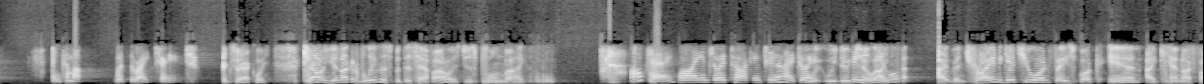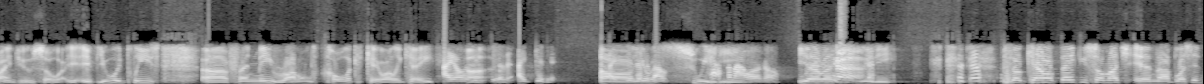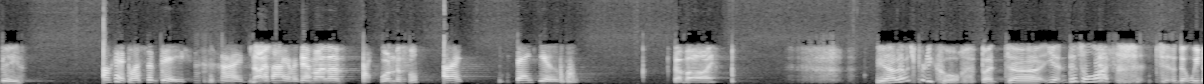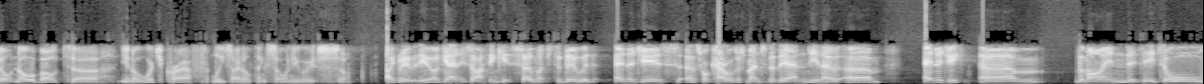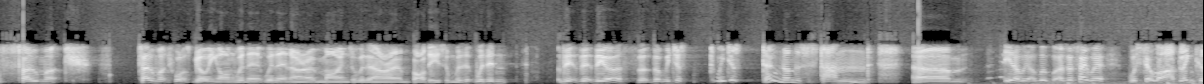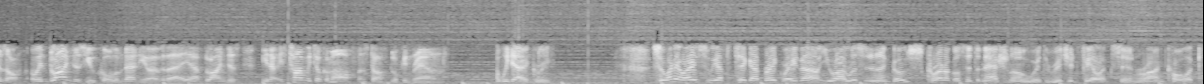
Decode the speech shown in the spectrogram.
and come up with the right change. Exactly. Carol, you're not going to believe this, but this half hour has just blown by. Okay. Well, I enjoyed talking to you, and I enjoyed We, we do too. you. I, I've been trying to get you on Facebook, and I cannot find you. So if you would please uh, friend me, Ronald Kolick, K O L E K. I already Uh, did it. I did it. Oh, I did it you're about a sweetie. half an hour ago. You're a sweetie. so, Carol, thank you so much, and uh, blessed be. Okay, blessed be. All right. Nice. Bye, everybody. Yeah, my love. Bye. Wonderful. All right. Thank you. Bye bye. Yeah, that was pretty cool. But uh yeah, there's a lot to, that we don't know about uh, you know, witchcraft. At least I don't think so anyways. So I agree with you. Again, it's, I think it's so much to do with energies. That's what Carol just mentioned at the end. You know, um, energy, um, the mind. It, it's all so much, so much what's going on within within our own minds and within our own bodies and within, within the, the the earth that, that we just we just don't understand. Um, you know, we, we, as I say, we're we've still got our blinkers on, or with blinders, you call them, don't you, over there? Yeah, blinders. You know, it's time we took them off and started looking round. But we don't. agree. So anyways, we have to take our break right now. You are listening to Ghost Chronicles International with Richard Felix and Ron Kolick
